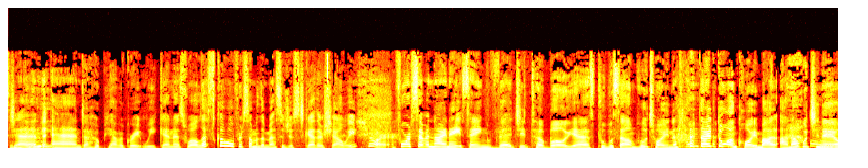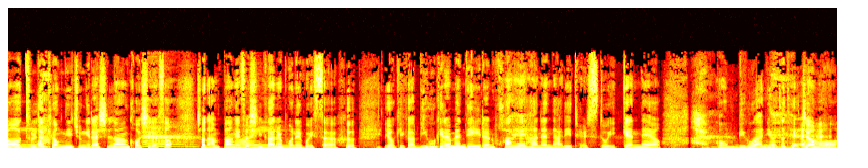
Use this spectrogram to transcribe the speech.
Jen. indeed. And I hope you have a great weekend as well. Let's go over some of the messages together, shall we? Sure. 4798 saying vegetable. Yes. 부부싸움 후 저희는 한 달 동안 거의 말 안 하고 지내요. 둘 다 격리 중이라 신랑은 거실에서 전 안방에서 어이. 시간을 보내고 있어요. 흐. 여기가 미국이 라면 내일은 화해하는 날이 될 수도 있겠네요. 아이고, 미국 아니어도 되죠, 뭐.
